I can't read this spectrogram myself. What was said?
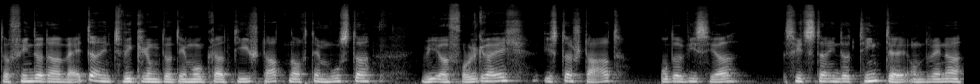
Da findet eine Weiterentwicklung der Demokratie statt nach dem Muster, wie erfolgreich ist der Staat oder wie sehr sitzt er in der Tinte und wenn er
